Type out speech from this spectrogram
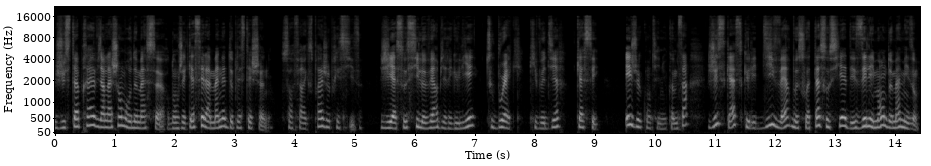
Juste après vient la chambre de ma sœur, dont j'ai cassé la manette de PlayStation. Sans faire exprès, je précise. J'y associe le verbe irrégulier to break, qui veut dire casser et je continue comme ça jusqu'à ce que les dix verbes soient associés à des éléments de ma maison.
